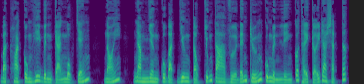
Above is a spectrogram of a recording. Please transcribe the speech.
Bạch Hoạt cùng Hi Bình cạn một chén, nói, nam nhân của Bạch Dương tộc chúng ta vừa đến trướng của mình liền có thể cởi ra sạch tất,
